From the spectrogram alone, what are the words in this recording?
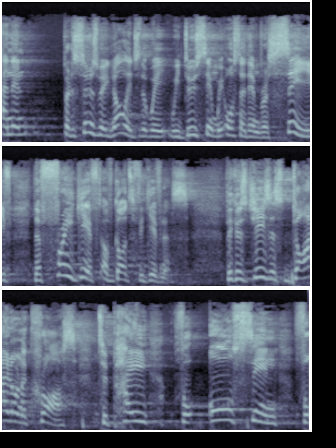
and then, but as soon as we acknowledge that we, we do sin, we also then receive the free gift of God's forgiveness. Because Jesus died on a cross to pay for all sin, for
